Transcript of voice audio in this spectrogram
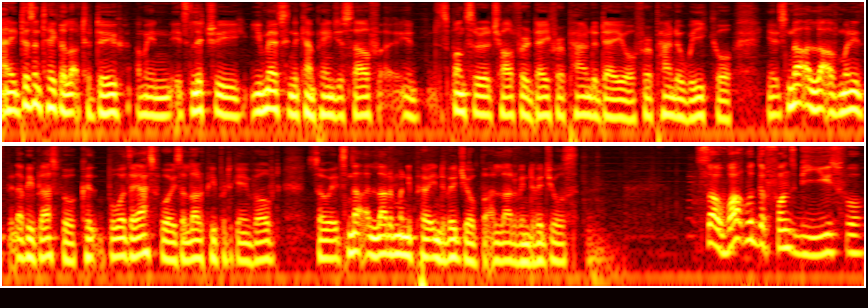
and it doesn't take a lot to do. I mean, it's literally you may have seen the campaigns yourself. Uh, you know, sponsor a child for a day for a pound a day or for a pound a week, or you know, it's not a lot of money that people ask for. But what they ask for is a lot of people to get involved. So it's not a lot of money per individual, but a lot of individuals. So, what would the funds be used for?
